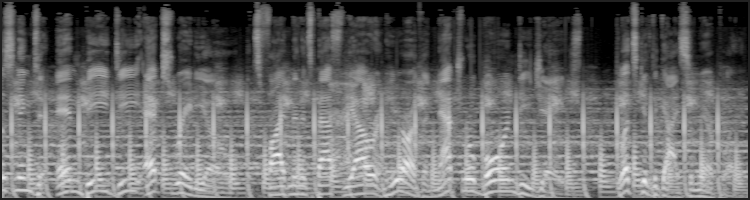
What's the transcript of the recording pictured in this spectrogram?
Listening to NBDX Radio. It's five minutes past the hour, and here are the natural born DJs. Let's give the guys some airplay.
